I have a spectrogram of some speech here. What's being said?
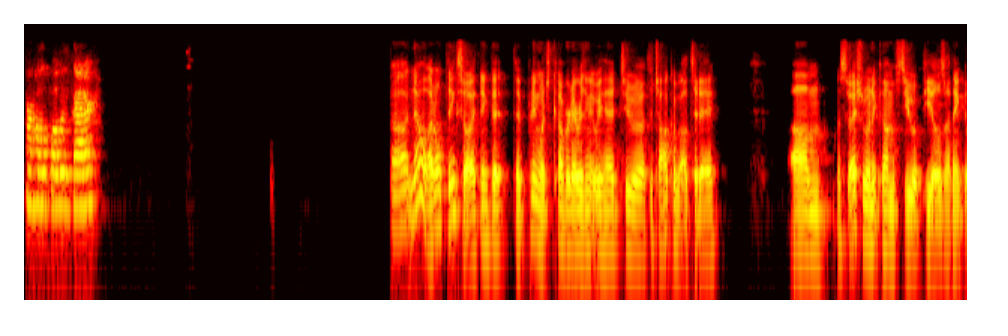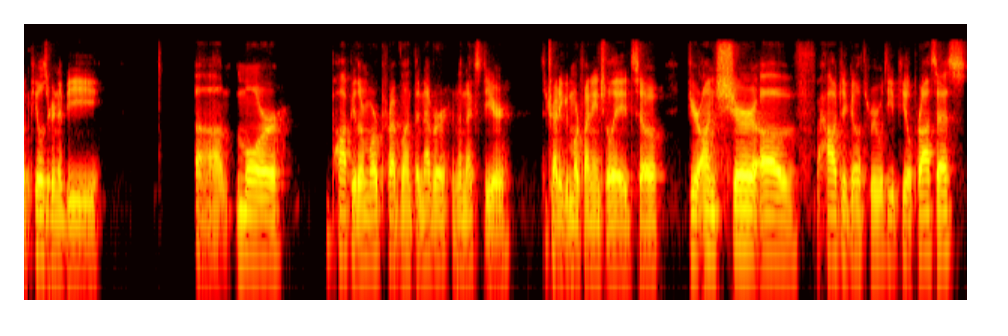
for Hope while we've got her? Uh, no, I don't think so. I think that that pretty much covered everything that we had to uh, to talk about today. Um, especially when it comes to appeals, I think appeals are going to be uh, more popular, more prevalent than ever in the next year to try to get more financial aid. So if you're unsure of how to go through with the appeal process,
